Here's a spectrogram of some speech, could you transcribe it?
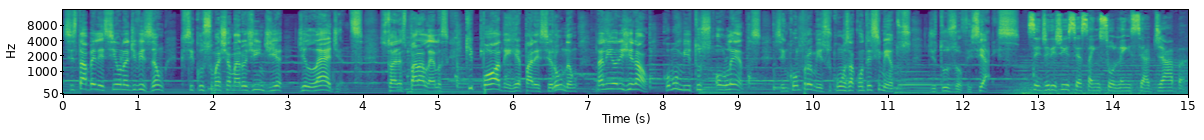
se estabeleciam na divisão que se costuma chamar hoje em dia de Legends, histórias paralelas que podem reaparecer ou não na linha original, como mitos ou lendas, sem compromisso com os acontecimentos ditos oficiais. Se dirigisse essa insolência a Jabba,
